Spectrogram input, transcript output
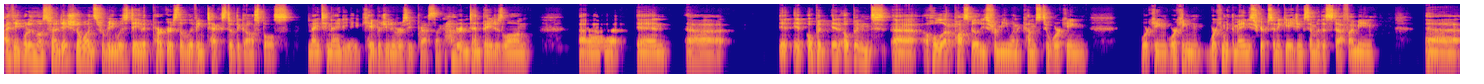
I think one of the most foundational ones for me was David Parker's The Living Text of the Gospels. 1998, Cambridge University Press, like 110 pages long, uh, and uh, it it opened it opened uh, a whole lot of possibilities for me when it comes to working working working working with the manuscripts and engaging some of this stuff. I mean, uh,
